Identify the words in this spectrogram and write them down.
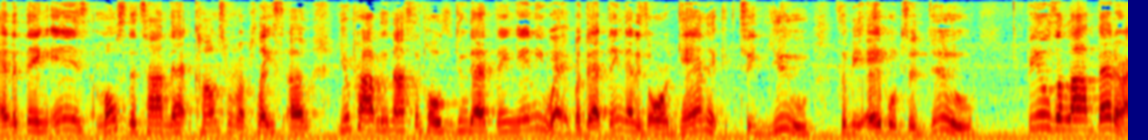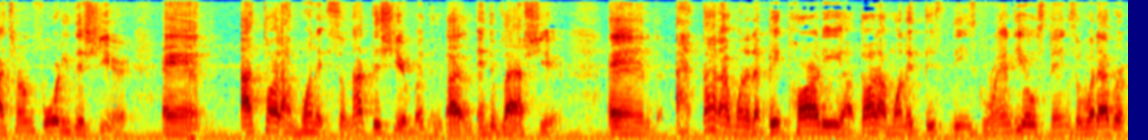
And the thing is, most of the time that comes from a place of you're probably not supposed to do that thing anyway. But that thing that is organic to you to be able to do feels a lot better. I turned 40 this year and I thought I wanted so not this year, but uh, end of last year and I thought I wanted a big party. I thought I wanted this, these grandiose things or whatever.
